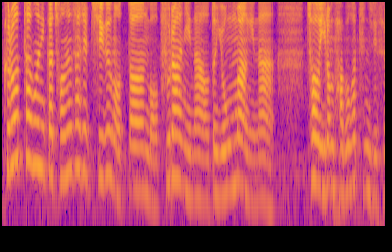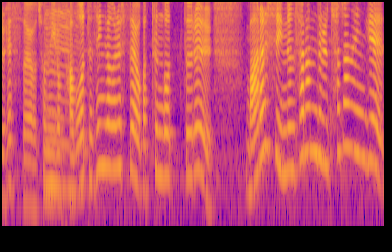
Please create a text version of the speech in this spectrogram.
그렇다 보니까 저는 사실 지금 어떤 뭐 불안이나 어떤 욕망이나 저 이런 바보 같은 짓을 했어요. 저는 이런 음. 바보 같은 생각을 했어요. 같은 것들을 말할 수 있는 사람들을 찾아낸 게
